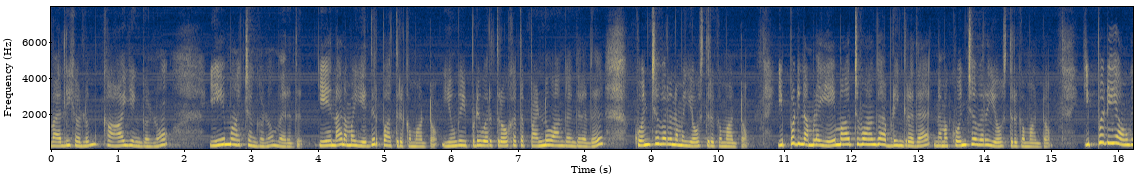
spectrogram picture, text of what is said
வலிகளும் காயங்களும் ஏமாற்றங்களும் வருது. ஏன்னா நம்ம எதிர்பார்த்துருக்க மாட்டோம். இவங்க இப்படி ஒரு துரோகத்தை பண்ணுவாங்கங்கிறது கொஞ்சம் வரை நம்ம யோசித்திருக்க மாட்டோம். இப்படி நம்மளை ஏமாற்றுவாங்க அப்படிங்கிறத நம்ம கொஞ்சம் வரை யோசித்திருக்க மாட்டோம். இப்படி அவங்க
